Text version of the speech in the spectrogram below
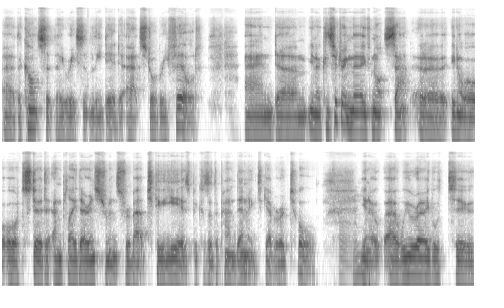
uh, the concert they recently did at Strawberry Field. And, um, you know, considering they've not sat, a, you know, or, or, stood and played their instruments for about two years because of the pandemic together at all, mm-hmm. you know, uh, we were able to,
